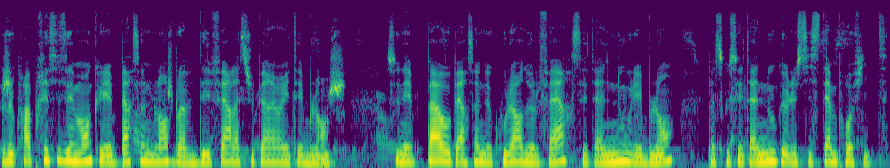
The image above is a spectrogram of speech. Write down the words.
Je crois précisément que les personnes blanches doivent défaire la supériorité blanche. Ce n'est pas aux personnes de couleur de le faire, c'est à nous les blancs, parce que c'est à nous que le système profite.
